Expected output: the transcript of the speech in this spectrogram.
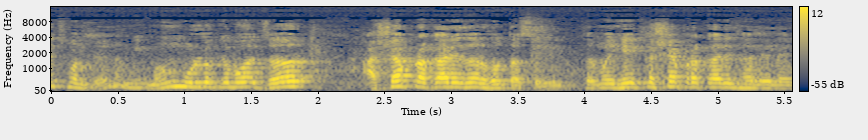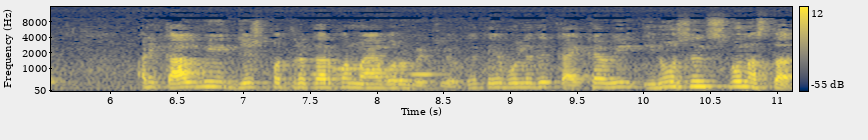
तेच म्हणतोय ना मी म्हणून बोललो की बाबा जर अशा प्रकारे जर होत असेल तर मग हे कशा प्रकारे झालेलं आहे? आणि काल मी एक ज्येष्ठ पत्रकार पण माझ्याबरोबर भेटले होते ते बोलले ते काय काय वेळी इनोसेन्स पण असतात.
